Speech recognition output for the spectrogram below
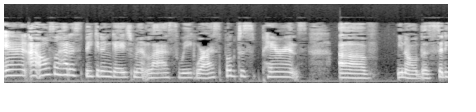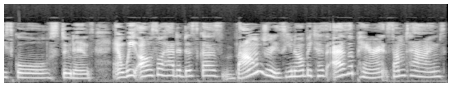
and I also had a speaking engagement last week where I spoke to parents of you know, the city school students. And we also had to discuss boundaries, you know, because as a parent, sometimes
